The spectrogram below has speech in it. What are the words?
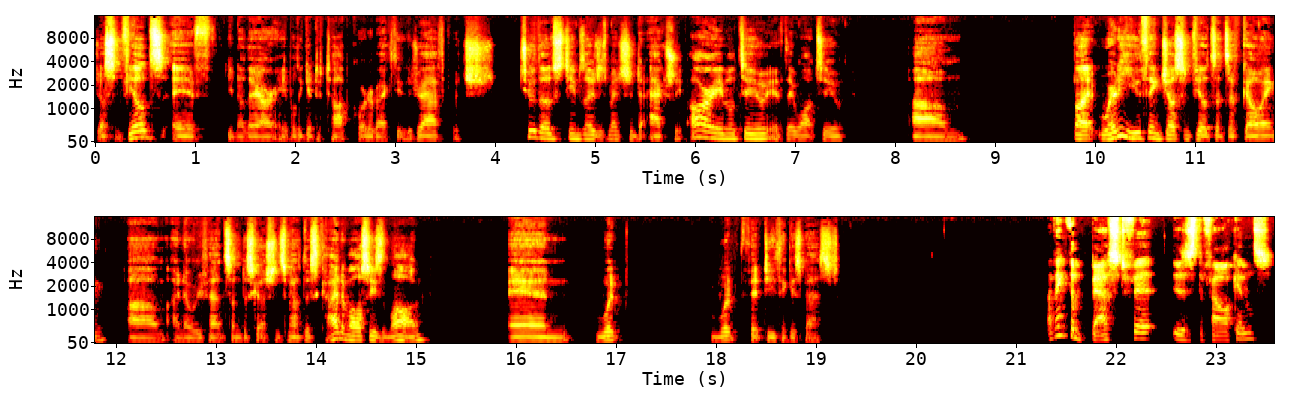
Justin Fields if you know they aren't able to get a top quarterback through the draft, which two of those teams I just mentioned actually are able to if they want to. Um, but where do you think Justin Fields ends up going? Um, I know we've had some discussions about this kind of all season long. And what what fit do you think is best? I think the best fit is the Falcons.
